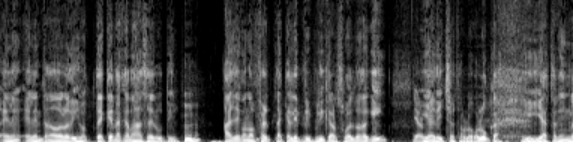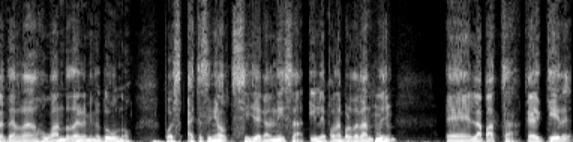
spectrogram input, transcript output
el- el entrenador le dijo, te queda que vas a ser útil. Ha llegado una oferta que le triplica el sueldo de aquí Claro. y ha dicho hasta luego Lucas. Y ya está en Inglaterra jugando desde el minuto uno. Pues a este señor, si llega al Niza y le pone por delante eh, la pasta que él quiere,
